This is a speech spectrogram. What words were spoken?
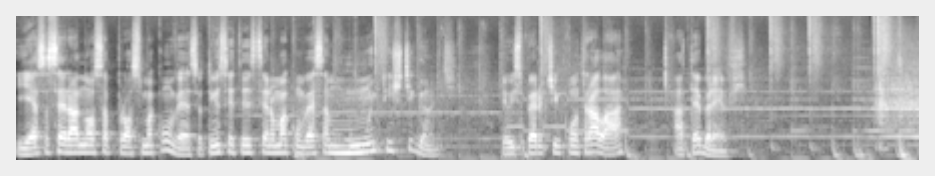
E essa será a nossa próxima conversa. Eu tenho certeza que será uma conversa muito instigante. Eu espero te encontrar lá. Até breve. Thank you.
